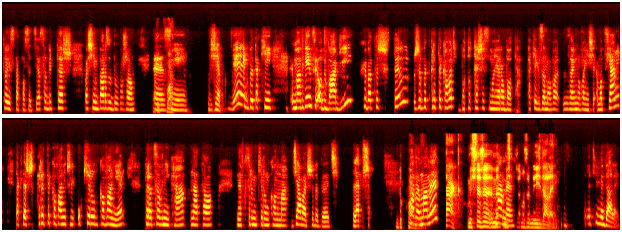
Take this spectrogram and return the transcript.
to jest ta pozycja. Sobie też właśnie bardzo dużo e, z niej wzięłam. Nie? Jakby taki ma więcej odwagi, chyba też w tym, żeby krytykować, bo to też jest moja robota. Tak jak zajmowanie się emocjami, tak też krytykowanie, czyli ukierunkowanie pracownika na to, w którym kierunku on ma działać, żeby być lepszy. Dokładnie. Paweł, mamy? Tak, myślę, że my, Mamy. myślę, że możemy iść dalej. Lecimy dalej.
